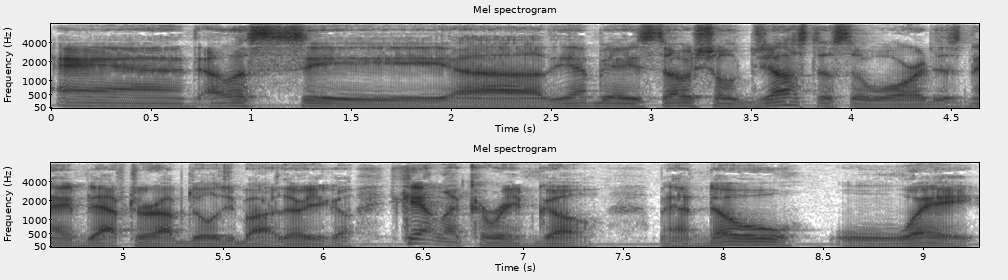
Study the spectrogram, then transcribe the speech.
And uh, let's see, uh, the NBA Social Justice Award is named after Abdul Jabbar. There you go. You can't let Kareem go, man. No way.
